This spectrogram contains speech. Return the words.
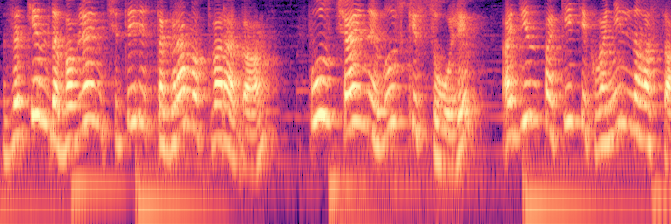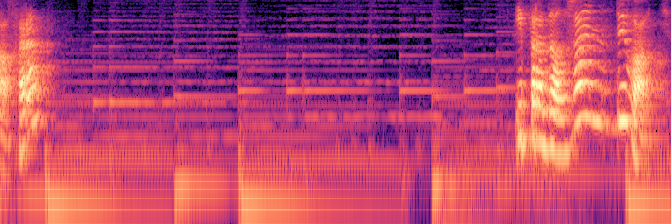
Затем добавляем 400 граммов творога, пол чайной ложки соли, один пакетик ванильного сахара и продолжаем взбивать.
